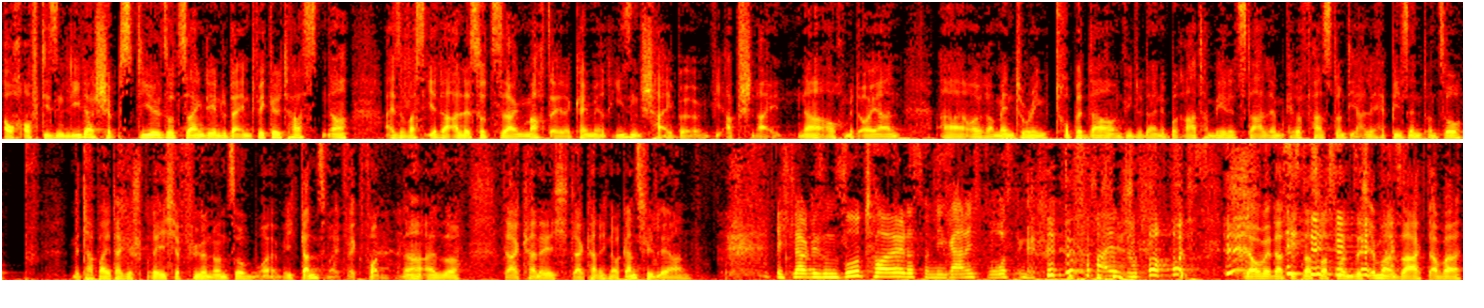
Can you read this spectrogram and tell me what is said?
auch auf diesen Leadership-Stil sozusagen, den du da entwickelt hast. Ne? Also was ihr da alles sozusagen macht, ey, da kann ich mir eine Riesenscheibe irgendwie abschneiden. Ne? Auch mit euren äh, eurer Mentoring-Truppe da und wie du deine Beratermädels da alle im Griff hast und die alle happy sind und so. Mitarbeitergespräche führen und so, boah, bin ich ganz weit weg von. Ne? Also da kann ich, da kann ich noch ganz viel lernen. Ich glaube, die sind so toll, dass man die gar nicht groß in Griff halten muss. Ich glaube, das ist das, was man sich immer sagt, aber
